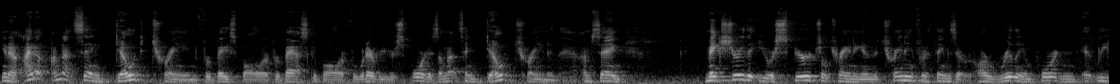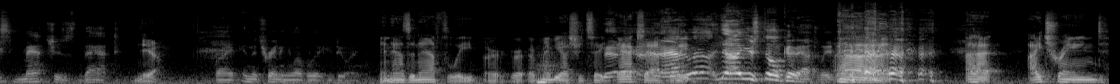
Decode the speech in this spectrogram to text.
you know, I don't. I'm not saying don't train for baseball or for basketball or for whatever your sport is. I'm not saying don't train in that. I'm saying make sure that your spiritual training and the training for things that are really important at least matches that, Yeah. right, in the training level that you're doing. And as an athlete, or, or maybe I should say ex-athlete, Uh, well, no, you're still a good athlete. uh, I trained.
